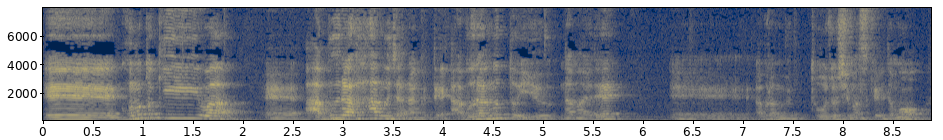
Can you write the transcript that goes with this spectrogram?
えー、この時はえー、アブラハムじゃなくてアブラムという名前で、えー、アブラム登場しますけれども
